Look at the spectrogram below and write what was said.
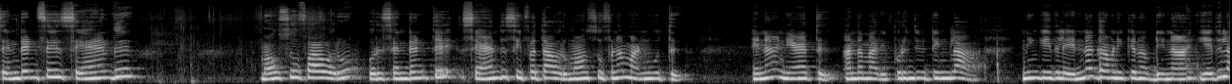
சென்டென்ஸே சேர்ந்து மௌசூஃபாக வரும். ஒரு சென்டென்ஸே சேர்ந்து சிஃபத்தாக வரும். மௌசூஃப்னா மண்வுத்து ஏன்னா நேத்து. அந்த மாதிரி. புரிஞ்சுக்கிட்டிங்களா நீங்கள் இதில் என்ன கவனிக்கணும் அப்படின்னா எதில்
